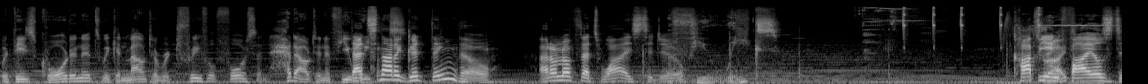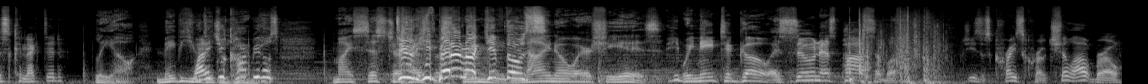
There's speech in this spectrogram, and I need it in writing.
With these coordinates, we can mount a retrieval force and head out in a few weeks. That's not a good thing, though. I don't know if that's wise to do. A few weeks? Copying right. files disconnected? Leo, maybe you Why did you didn't copy me. those? My sister Dude, has he the better not give those- I know where she is. We need to go as soon as possible. Jesus Christ, Qrow. Chill out, bro.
